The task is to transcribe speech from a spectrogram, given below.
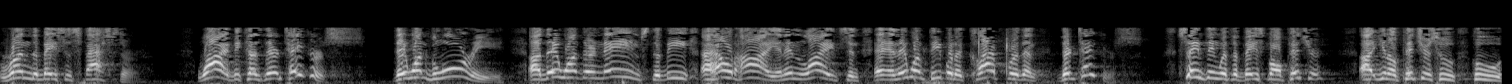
run the bases faster. Why? Because they're takers. They want glory. Uh, they want their names to be held high and in lights, and, and they want people to clap for them. They're takers. Same thing with the baseball pitcher. Uh, you know, pitchers who, who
